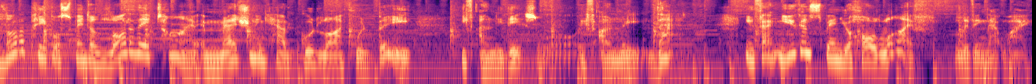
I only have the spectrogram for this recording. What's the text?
A lot of people spend a lot of their time imagining how good life would be if only this or if only that. In fact, you can spend your whole life living that way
